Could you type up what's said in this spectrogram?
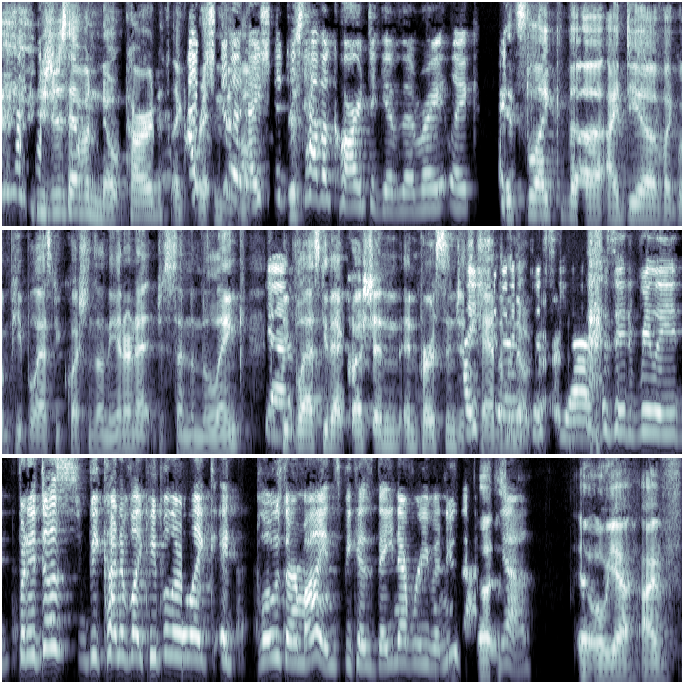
you should just have a note card like i written should out. i should just have a card to give them right like it's like the idea of like when people ask you questions on the internet, just send them the link. yeah People ask you that question in person, just I hand them a note just, card. yeah, because it really, but it does be kind of like people are like, it blows their minds because they never even knew that. Yeah. Oh yeah, I've.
